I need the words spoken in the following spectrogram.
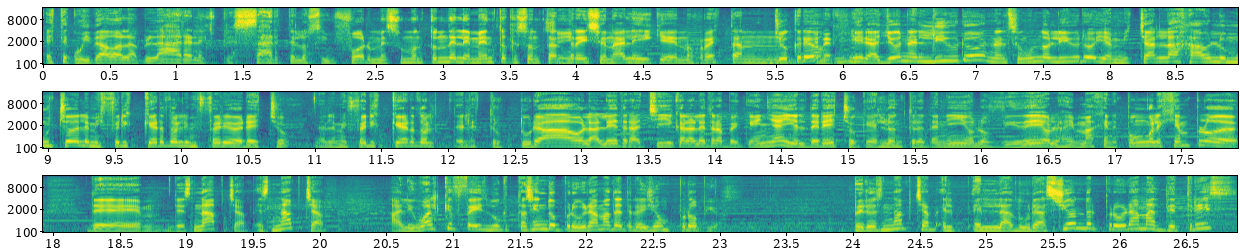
este cuidado al hablar, al expresarte, los informes, un montón de elementos que son tan Sí. tradicionales y que nos restan. Yo creo, energía. mira, yo en el libro, en el segundo libro y en mis charlas hablo mucho del hemisferio izquierdo y el hemisferio derecho. El hemisferio izquierdo, el, el estructurado, la letra chica, la letra pequeña, y el derecho, que es lo entretenido, los videos, las imágenes. Pongo el ejemplo de, de- de Snapchat. Snapchat, al igual que Facebook, está haciendo programas de televisión propios. Pero Snapchat, el- el- la duración del programa es de 3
